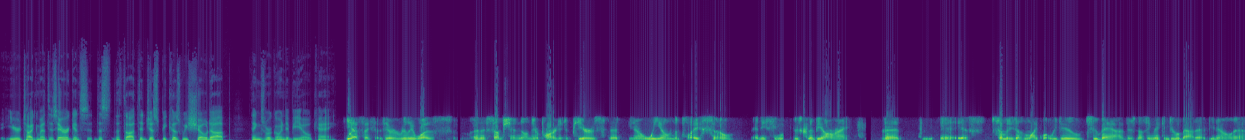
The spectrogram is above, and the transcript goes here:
you're talking about this arrogance, this, the thought that just because we showed up, things were going to be okay. Yes, I, there really was an assumption on their part. It appears that you know we own the place, so anything is going to be all right. That if somebody doesn't like what we do, too bad. There's nothing they can do about it. You know, uh,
